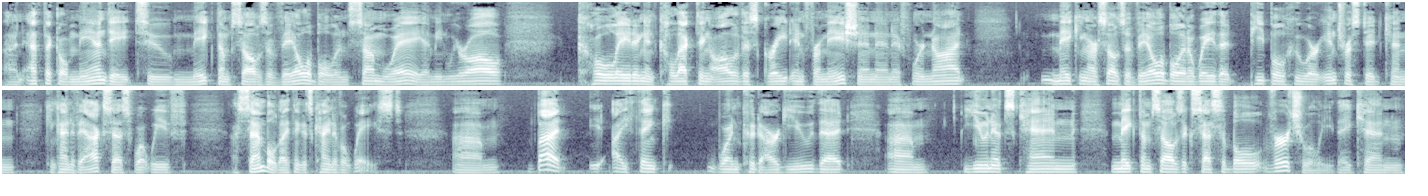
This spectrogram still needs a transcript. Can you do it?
an ethical mandate to make themselves available in some way. I mean, we're all collating and collecting all of this great information, and if we're not making ourselves available in a way that people who are interested can can kind of access what we've assembled, I think it's kind of a waste. Um, but I think one could argue that um, units can make themselves accessible virtually. They can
